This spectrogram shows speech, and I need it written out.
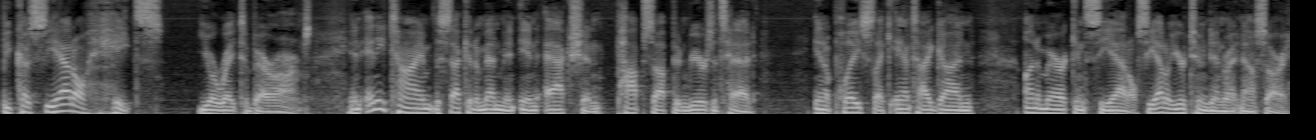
because Seattle hates your right to bear arms. And any time the Second Amendment in action pops up and rears its head in a place like anti gun, un American Seattle, Seattle, you're tuned in right now. Sorry.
